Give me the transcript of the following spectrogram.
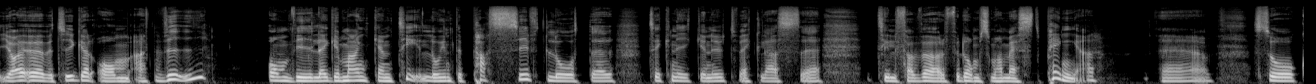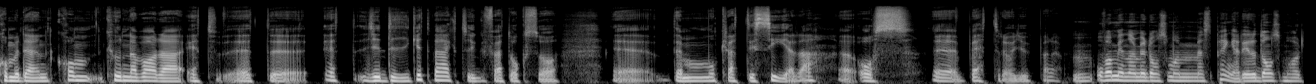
jag är övertygad om att vi om vi lägger manken till och inte passivt låter tekniken utvecklas eh, till favör för de som har mest pengar eh, så kommer den kunna vara ett, ett, eh, ett gediget verktyg för att också demokratisera oss bättre och djupare. Mm. Och vad menar du med de som har mest pengar? Är det de som har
